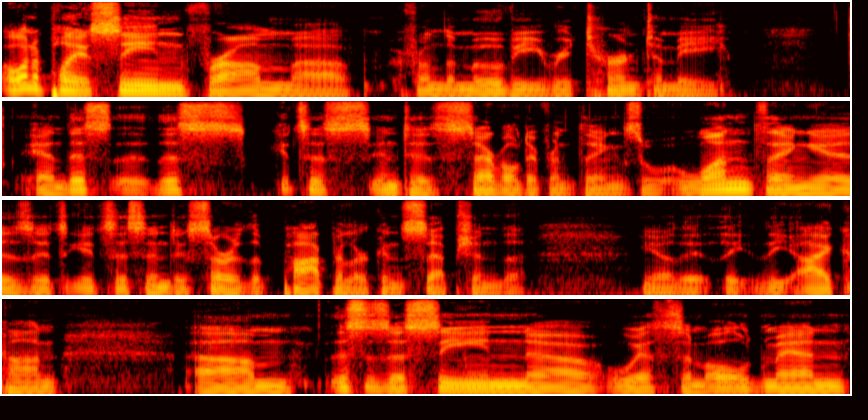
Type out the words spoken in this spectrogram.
I want to play a scene from uh, from the movie Return to Me and this uh, this gets us into several different things. One thing is it gets us into sort of the popular conception, the you know the the, the icon. Um, this is a scene uh, with some old men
